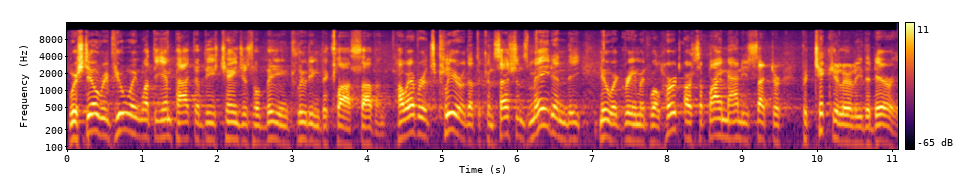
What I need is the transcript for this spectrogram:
We're still reviewing what the impact of these changes will be, including the Class 7. However, it's clear that the concessions made in the new agreement will hurt our supply managed sector, particularly the dairy.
